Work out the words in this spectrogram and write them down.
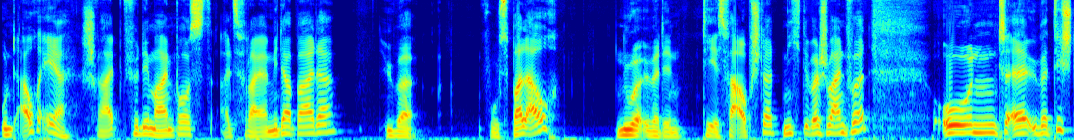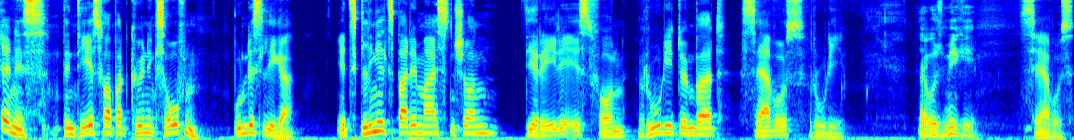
und auch er schreibt für die Mainpost als freier Mitarbeiter über Fußball auch, nur über den TSV Hauptstadt, nicht über Schweinfurt und äh, über Tischtennis, den TSV Bad Königshofen, Bundesliga. Jetzt klingelt es bei den meisten schon. Die Rede ist von Rudi Dümbert. Servus, Rudi. Servus, Michi. Servus.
